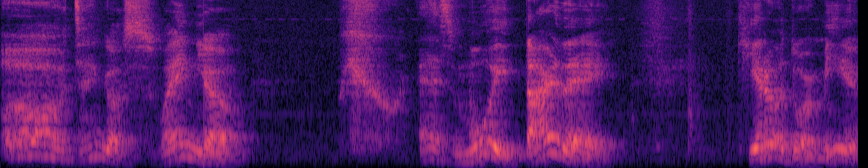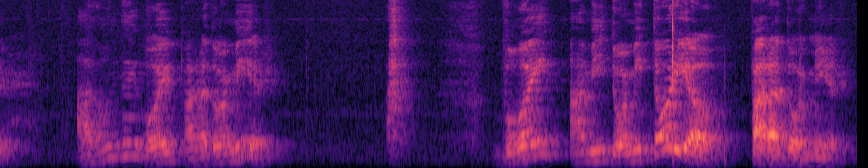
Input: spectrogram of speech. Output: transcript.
Oh, tengo sueño. Es muy tarde. Quiero dormir. ¿A dónde voy para dormir? Ah, voy a mi dormitorio para dormir.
